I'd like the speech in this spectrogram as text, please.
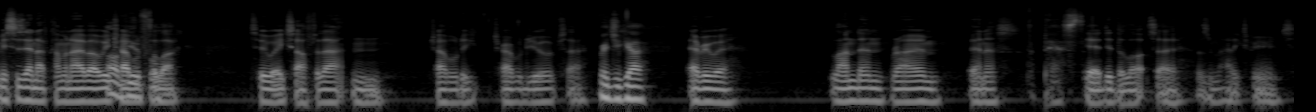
Mrs. ended up coming over. We Oh, travelled beautiful. for like two weeks after that, and travelled travelled Europe. So Where'd you go? everywhere, London, Rome, Venice. Best. Yeah, did the lot. So it was a mad experience.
